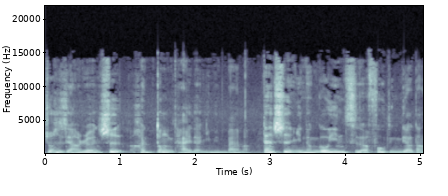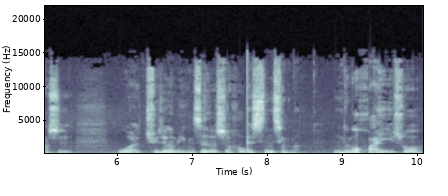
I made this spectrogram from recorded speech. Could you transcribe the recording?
就是这样。人是很动态的，你明白吗？但是你能够因此而否定掉当时我取这个名字的时候的心情吗？你能够怀疑说，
